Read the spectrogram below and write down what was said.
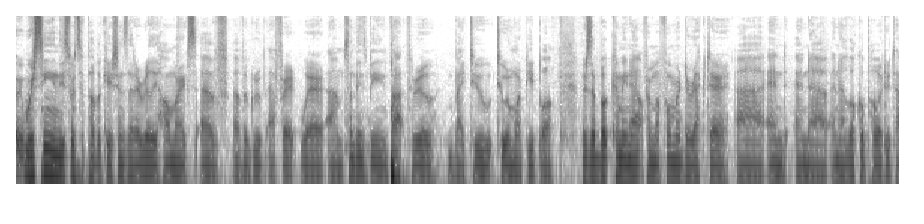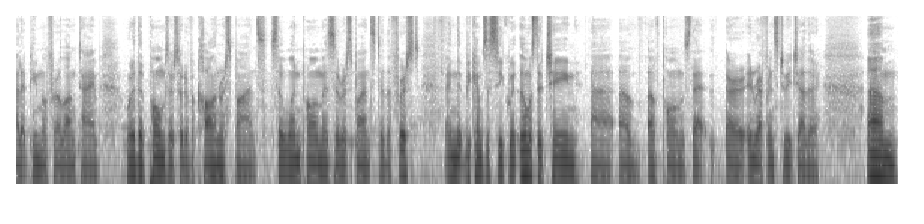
we're seeing these sorts of publications that are really hallmarks of, of a group effort where um, something's being thought through by two two or more people. There's a book coming out from a former director uh, and and uh, and a local poet who taught at Pima for a long time, where the poems are sort of a call and response. So one poem is a response to the first, and it becomes a sequence, almost a chain uh, of of poems that are in reference to each other. Um,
